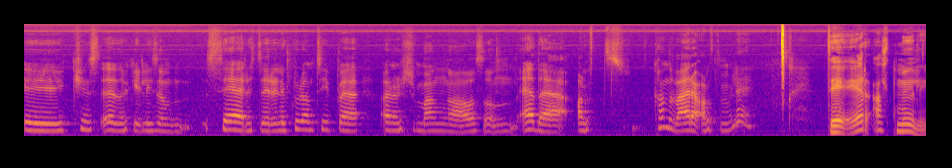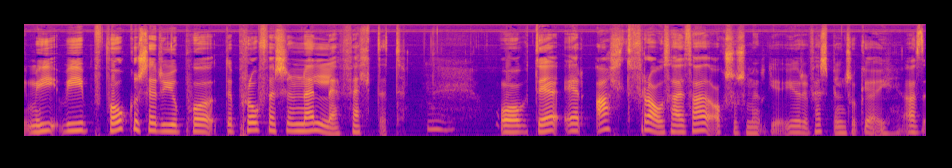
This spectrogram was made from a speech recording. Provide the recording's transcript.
eh, kunst er dere liksom ser etter, eller hvordan type arrangementer og sånn? Er det alt Kan det være alt mulig? Det er allt muligt. Vi, vi fokuserar ju på det professionella fältet. Og det er allt frá, það er það også som er- gjør festspillen så gøy. Att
